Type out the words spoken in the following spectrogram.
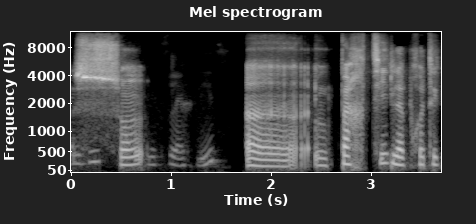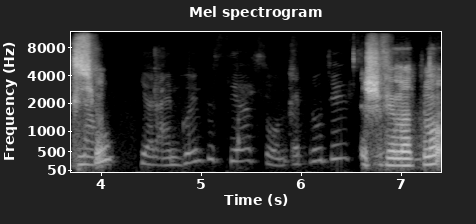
sont un- une partie de la protection. je vais maintenant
